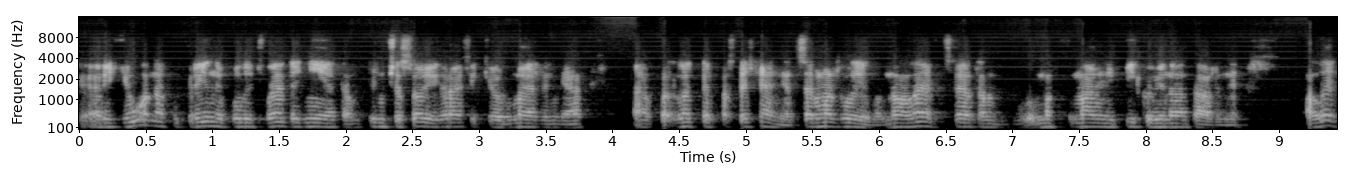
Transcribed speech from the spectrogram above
регіонах України будуть введені там тимчасові графіки обмеження електропостачання. Це можливо, ну але це там максимальні пікові навантаження. Але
